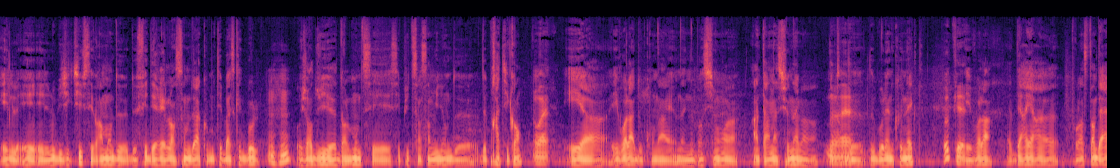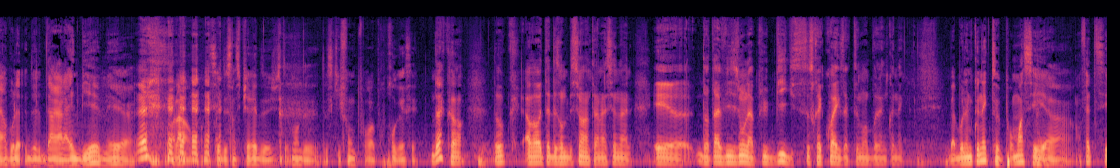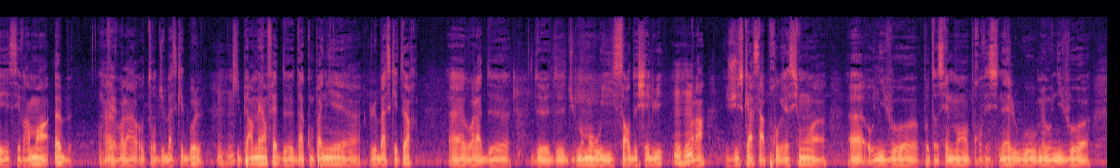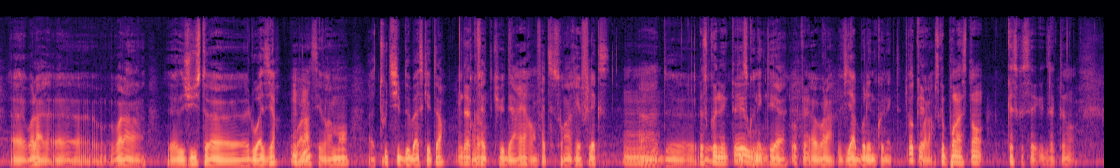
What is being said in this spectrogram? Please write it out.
et, le- et- et l'objectif, c'est vraiment de, de fédérer l'ensemble de la communauté basketball. Mhm. Aujourd'hui, dans le monde, c'est plus de 500 millions de, de pratiquants. Ouais. Et, et voilà, donc on a, on a une euh, internationale autour de, de Bolen Connect. Ok. Et voilà, derrière, euh, pour l'instant derrière, derrière la NBA, mais euh, voilà, on, on essaie de s'inspirer de justement de, de ce qu'ils font pour, pour progresser. D'accord. Donc, avoir peut-être des ambitions internationales. Et euh, dans ta vision la plus big, ce serait quoi exactement Bolen Connect? Bah, Bolen Connect, pour moi, c'est euh, en fait c'est c'est vraiment un hub, euh, voilà, autour du basketball, Mhm. qui permet en fait d'accompagner euh, le basketteur, euh, voilà, de, de, de- du moment où il sort de chez lui, Mhm. voilà, jusqu'à sa progression. euh, euh, au niveau euh, potentiellement professionnel ou même au niveau euh, euh, voilà euh, voilà juste euh, loisir Mhm. voilà c'est vraiment euh, tout type de basketteur qu'en fait que derrière en fait ce soit un réflexe Mhm. euh, de, De se connecter de se connecter voilà via Bolen Connect ok. voilà. Parce que pour l'instant, qu'est-ce que c'est exactement?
